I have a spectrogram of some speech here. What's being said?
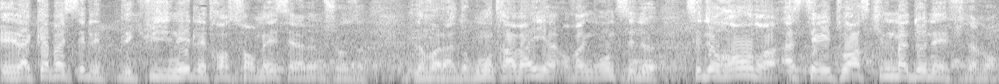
Et la capacité de les, cuisiner, de les transformer, c'est la même chose. Donc voilà, donc mon travail, en fin de compte, c'est de, de rendre à ce territoire ce qu'il m'a donné finalement.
